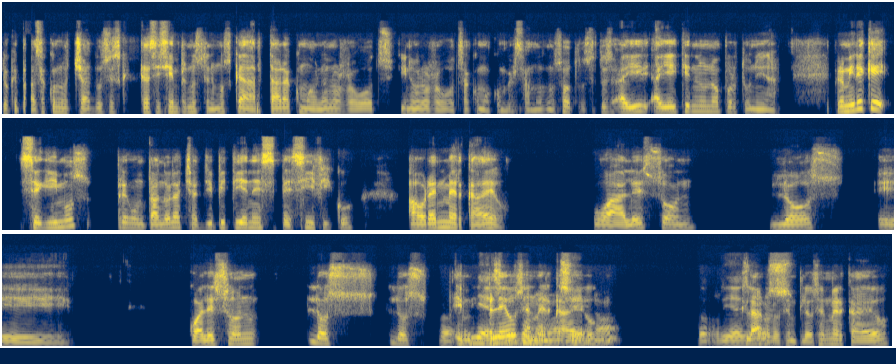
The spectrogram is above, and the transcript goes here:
lo que pasa con los chatbots es que casi siempre nos tenemos que adaptar a cómo hablan los robots y no los robots a cómo conversamos nosotros. Entonces ahí, ahí, tienen una oportunidad. Pero mire que seguimos preguntándole a ChatGPT en específico, ahora en mercadeo, ¿cuáles son los, eh, cuáles son los, los Los riesgos, empleos en así, mercadeo ¿no? Los Claro, los riesgos empleos en mercadeo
